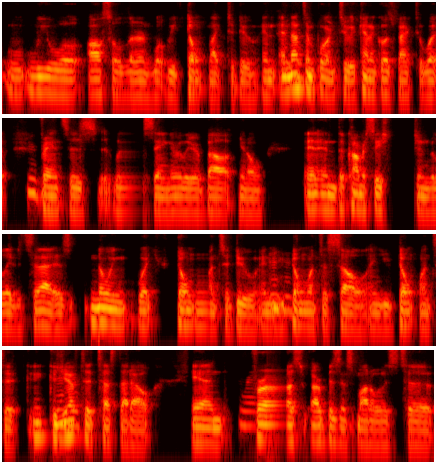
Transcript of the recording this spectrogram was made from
we will also learn what we don't like to do and, and that's mm-hmm. important too it kind of goes back to what mm-hmm. francis was saying earlier about you know and, and, the conversation related to that is knowing what you don't want to do and mm-hmm. you don't want to sell and you don't want to because you have mm-hmm. to test that out and right. for us our business model is to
